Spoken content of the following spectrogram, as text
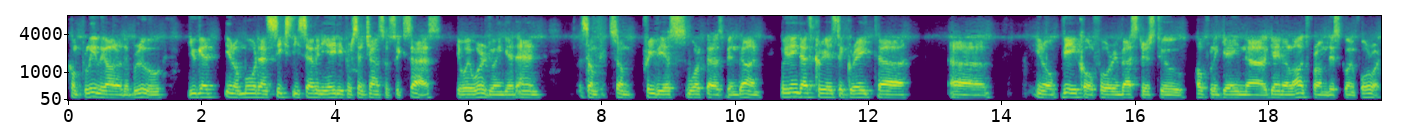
completely out of the blue. You get, you know, more than 60, 70, 80% chance of success the way we're doing it and some some previous work that has been done. We think that creates a great uh, uh, you know vehicle for investors to hopefully gain uh, gain a lot from this going forward.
